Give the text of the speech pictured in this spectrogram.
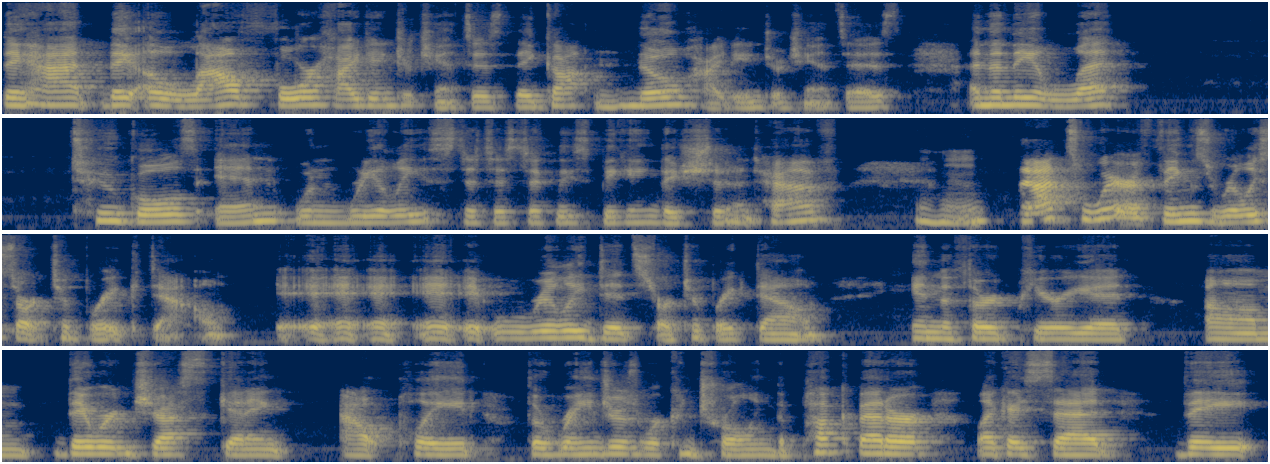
they had they allowed four high danger chances, they got no high danger chances, and then they let two goals in when really statistically speaking they shouldn't have. Mm-hmm. That's where things really start to break down. It, it, it, really did start to break down in the third period. Um, they were just getting outplayed. The Rangers were controlling the puck better. Like I said, they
